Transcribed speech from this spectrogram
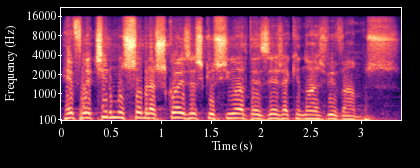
refletirmos sobre as coisas que o Senhor deseja que nós vivamos.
